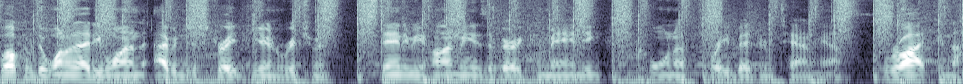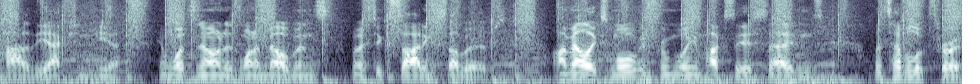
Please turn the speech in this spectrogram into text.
Welcome to 181 Abinger Street here in Richmond. Standing behind me is a very commanding corner three bedroom townhouse, right in the heart of the action here in what's known as one of Melbourne's most exciting suburbs. I'm Alex Morgan from William Huxley Estate Agents. Let's have a look through.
